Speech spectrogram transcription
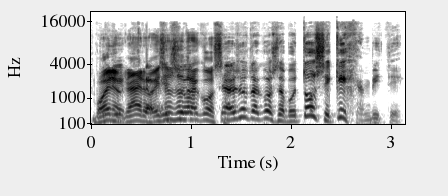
Bueno, Porque claro, eso es otra cosa. Claro, es otra cosa, porque todos se quejan, ¿viste?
